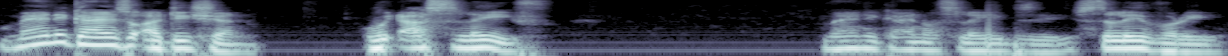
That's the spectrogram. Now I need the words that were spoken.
many kinds of addiction. We are slave. Many kind of slavery, slavery.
